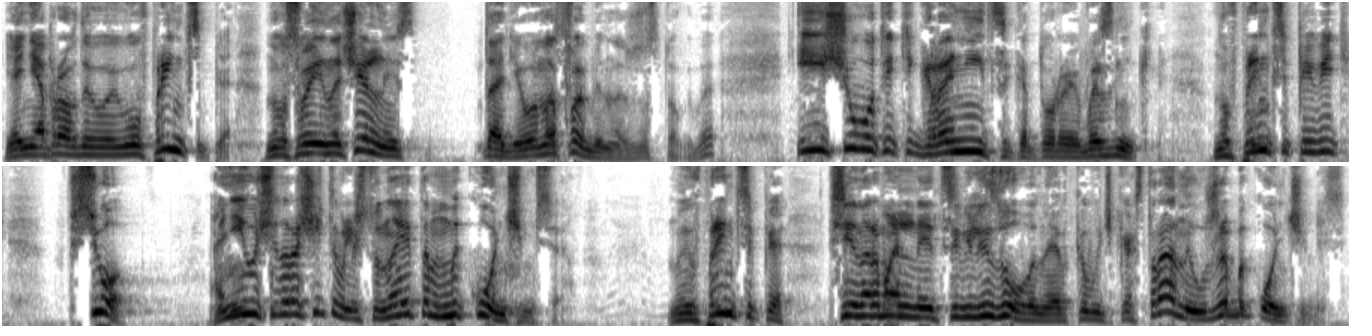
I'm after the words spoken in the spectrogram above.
Я не оправдываю его в принципе, но в своей начальной стадии он особенно жесток. Да? И еще вот эти границы, которые возникли. Но в принципе ведь все. Они очень рассчитывали, что на этом мы кончимся. Ну и в принципе все нормальные цивилизованные в кавычках страны уже бы кончились.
